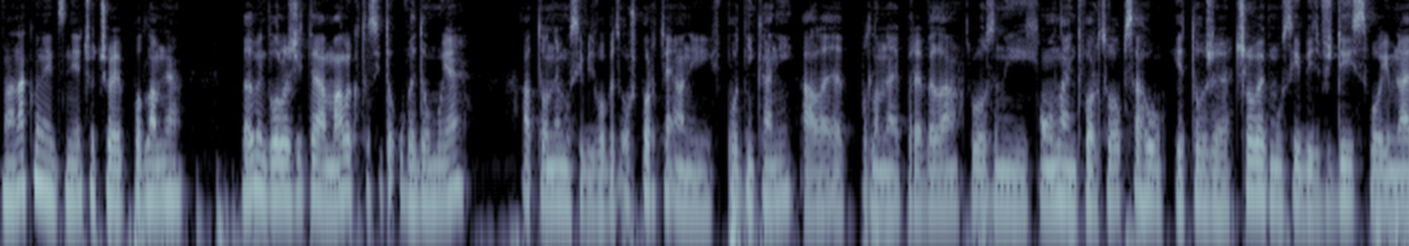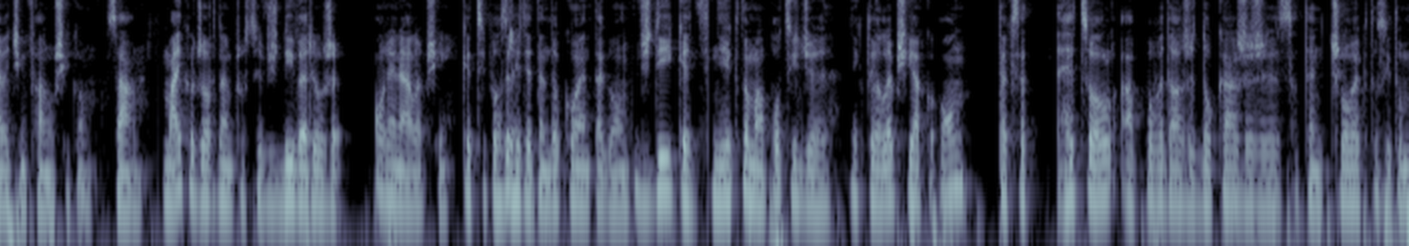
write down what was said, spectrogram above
No a nakoniec niečo, čo je podľa mňa veľmi dôležité a málo kto si to uvedomuje a to nemusí byť vôbec o športe ani v podnikaní, ale podľa mňa aj pre veľa rôznych online tvorcov obsahu je to, že človek musí byť vždy svojim najväčším fanúšikom sám. Michael Jordan proste vždy veril, že on je najlepší. Keď si pozriete ten dokument, tak on vždy, keď niekto mal pocit, že niekto je lepší ako on, tak sa hecol a povedal, že dokáže, že sa ten človek, to si to,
